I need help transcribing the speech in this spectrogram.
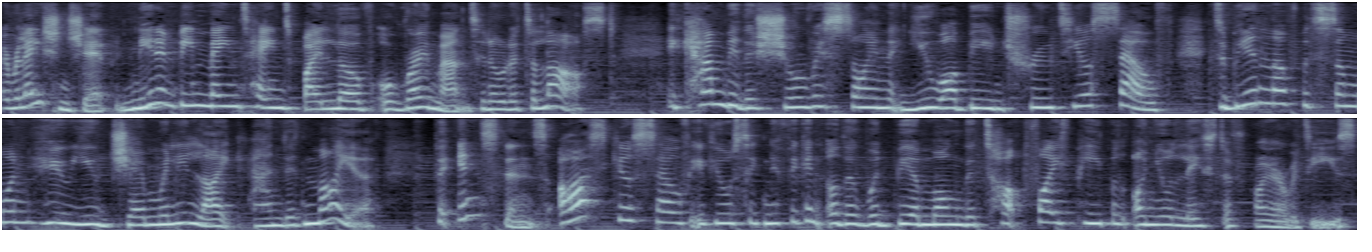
A relationship needn't be maintained by love or romance in order to last. It can be the surest sign that you are being true to yourself to be in love with someone who you generally like and admire. For instance, ask yourself if your significant other would be among the top five people on your list of priorities.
